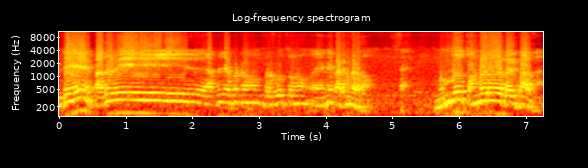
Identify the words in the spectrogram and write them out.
అంటే పదవి అప్పచెప్పడం ప్రభుత్వం అన్నీ పక్కన పెడదాం. ముందు తొంభై రోజుల పరిపాలన.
